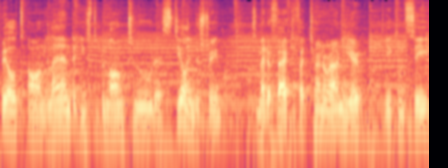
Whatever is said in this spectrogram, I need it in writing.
built on land that used to belong to the steel industry. As a matter of fact, if I turn around here, you can see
